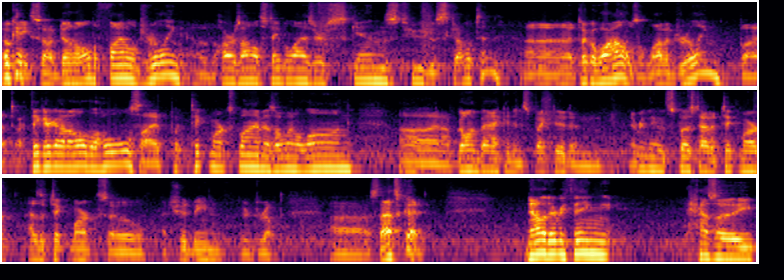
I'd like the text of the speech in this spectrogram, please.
Okay, so I've done all the final drilling of the horizontal stabilizer skins to the skeleton. Uh, it took a while, it was a lot of drilling, but I think I got all the holes. I put tick marks by them as I went along, uh, and I've gone back and inspected, and everything that's supposed to have a tick mark has a tick mark, so that should mean they're drilled. Uh, so that's good. Now that everything has a,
